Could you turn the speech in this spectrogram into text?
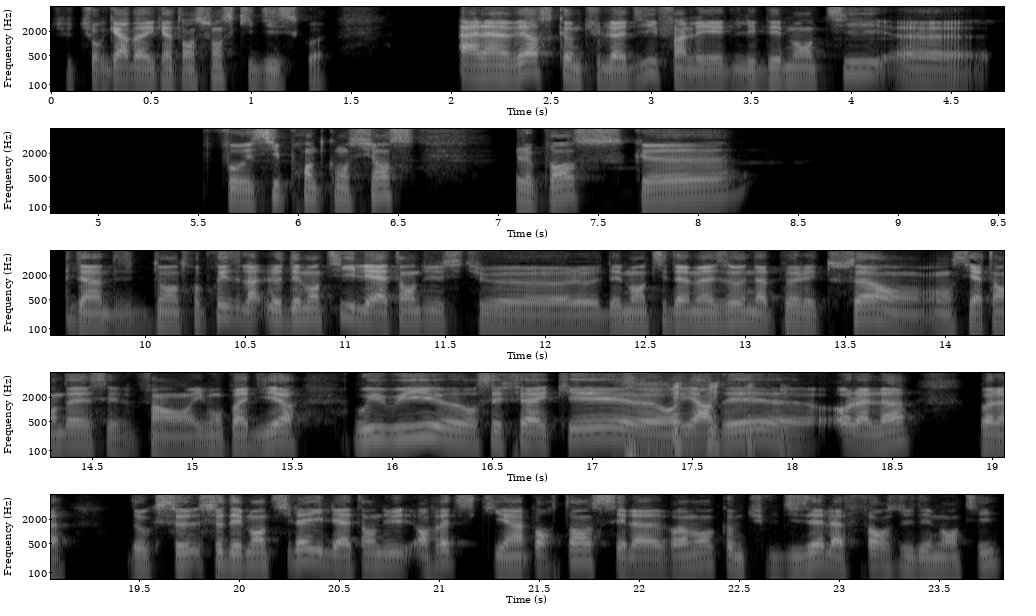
tu, tu, regardes avec attention ce qu'ils disent quoi. À l'inverse, comme tu l'as dit, enfin les, les, démentis, euh, faut aussi prendre conscience. Je pense que d'entreprise, le démenti, il est attendu, si tu veux. Le démenti d'Amazon, Apple et tout ça, on, s'y attendait. Enfin, ils vont pas dire, oui, oui, euh, on s'est fait hacker, euh, regardez, euh, oh là là, voilà. Donc, ce, ce démenti-là, il est attendu. En fait, ce qui est important, c'est vraiment, comme tu le disais, la force du démenti.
